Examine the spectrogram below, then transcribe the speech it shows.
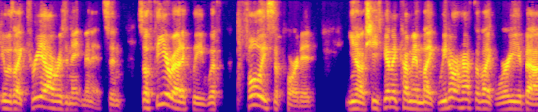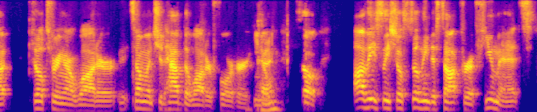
it was like three hours and eight minutes. And so theoretically, with fully supported, you know, she's gonna come in like we don't have to like worry about filtering our water. Someone should have the water for her, you know. So obviously she'll still need to stop for a few minutes.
